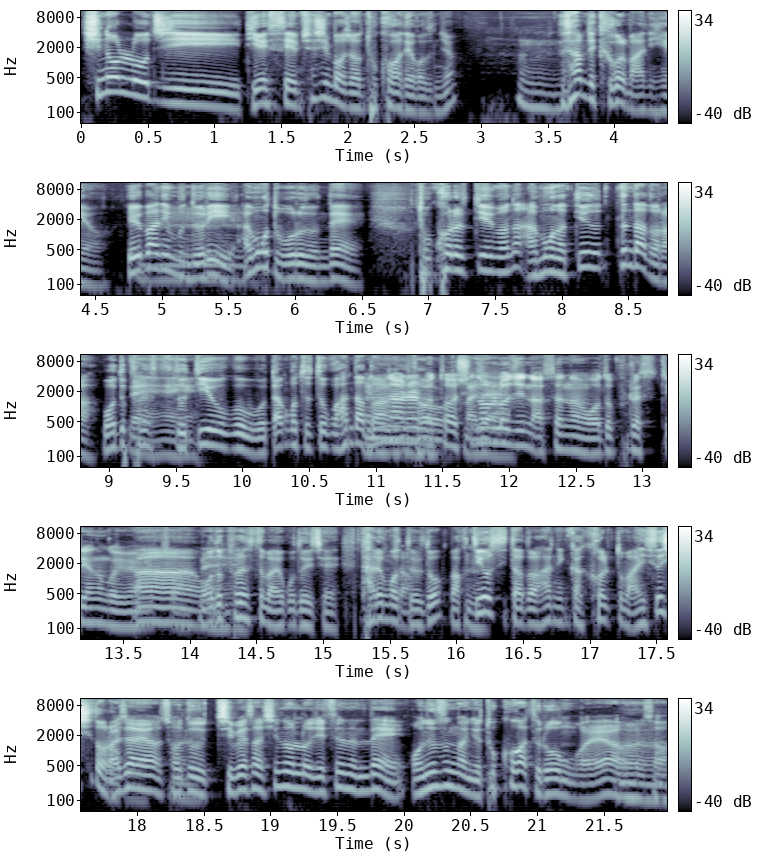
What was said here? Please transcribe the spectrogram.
Synology DSM 최신 버전 도커가 되거든요. 음. 사람들이 그걸 많이 해요. 일반인 분들이 음. 아무것도 모르는데 Docker를 띄우면 아무거나 띄우, 뜬다더라. WordPress도 네. 띄우고 뭐 딴 것도 뜨고 한다더라. 옛날부터 Synology NAS는 WordPress 띄우는 거 유명했죠. 아, 네. WordPress 말고도 이제 다른 것들도 막 띄울 수 있다더라 하니까 그걸 또 많이 쓰시더라고요. 맞아요. 저도 집에서 Synology 쓰는데 어느 순간 이제 Docker가 들어온 거예요. 음. 그래서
